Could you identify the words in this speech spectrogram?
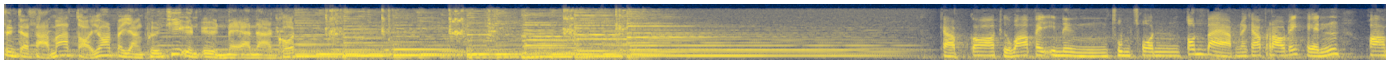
ซึ่งจะสามารถต่อยอดไปยังพื้นที่อื่น ๆ ในอนาคต ครับก็ถือว่าเป็นอีกหนึ่งชุมชนต้นแบบนะครับ เราได้เห็นความ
